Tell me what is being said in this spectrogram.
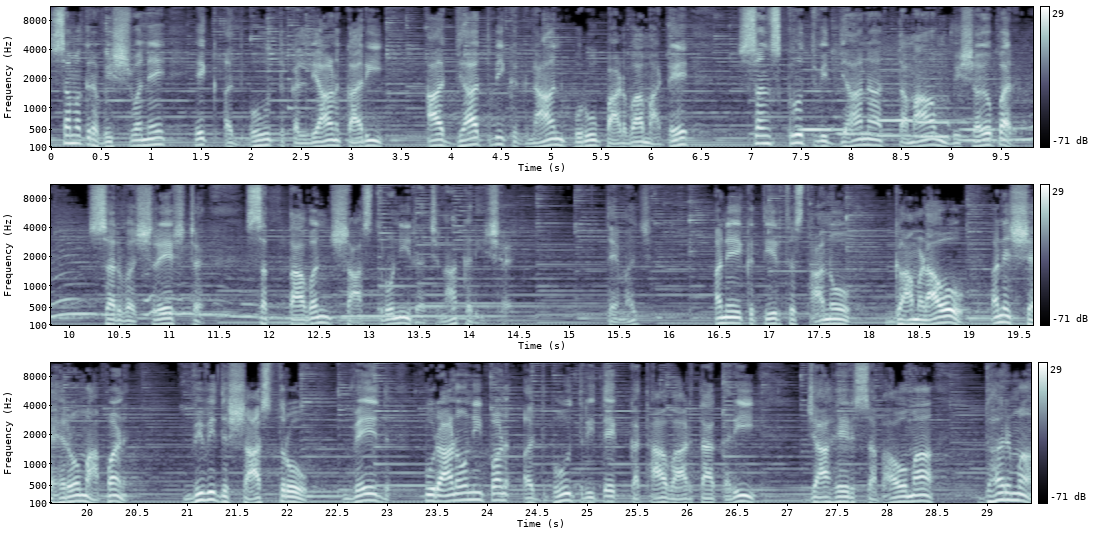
સમગ્ર વિશ્વને એક અદ્ભુત કલ્યાણકારી આધ્યાત્મિક જ્ઞાન પૂરું પાડવા માટે સંસ્કૃત વિદ્યાના તમામ વિષયો પર સર્વશ્રેષ્ઠ સત્તાવન શાસ્ત્રોની રચના કરી છે. તેમજ અનેક તીર્થ સ્થાનો ગામડાઓ અને શહેરોમાં પણ વિવિધ શાસ્ત્રો, વેદ, પુરાણોની પણ અદ્ભુત રીતે કથા વાર્તા કરી જાહેર સભાઓમાં ધર્મ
